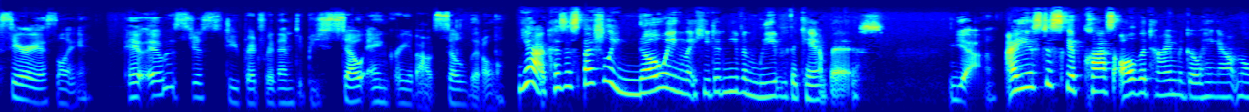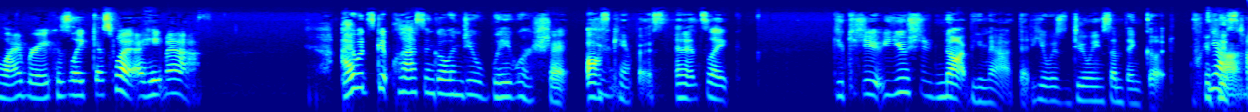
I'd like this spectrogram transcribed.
seriously it, it was just stupid for them to be so angry about so little Yeah, because especially knowing that he didn't even leave the campus. yeah I used to skip class all the time to go hang out in the library because, like, guess what? I hate math. I would skip class and go and do way worse shit off Yeah. campus and it's like you, you you should not be mad that he was doing something good with Yeah.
